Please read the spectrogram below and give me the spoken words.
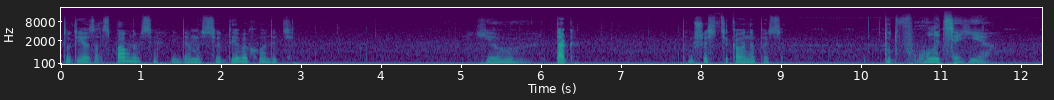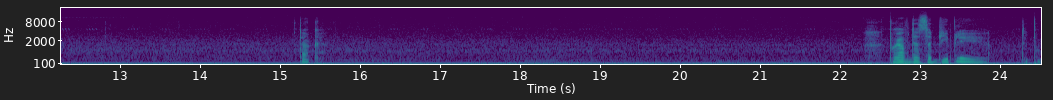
Тут я заспавнився. Йдемо сюди виходить. Йой. Так. Там щось цікаве написано. Тут вулиця є. Так. Правда за Біблією? Типу,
